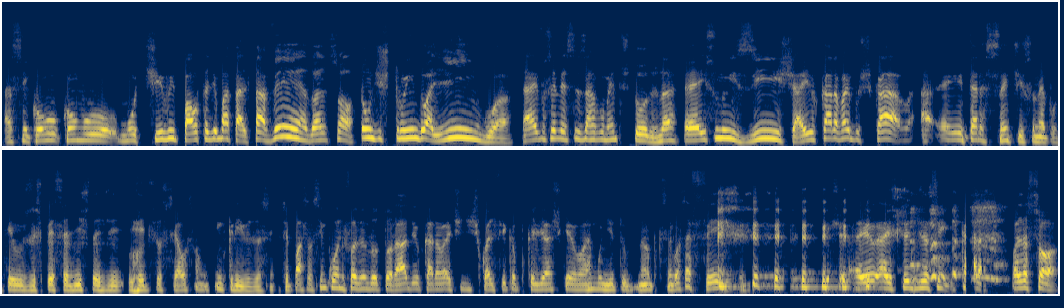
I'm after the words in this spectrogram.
Assim, como, como motivo e pauta de batalha. Tá vendo? Olha só, estão destruindo a língua. Aí você vê esses argumentos todos, né? É, isso não existe. Aí o cara vai buscar. É interessante isso, né? Porque os especialistas de rede social são incríveis, assim. Você passa cinco anos fazendo doutorado e o cara vai te desqualifica porque ele acha que é mais bonito. Não, porque esse negócio é feio. aí, aí você diz assim, cara, olha só,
